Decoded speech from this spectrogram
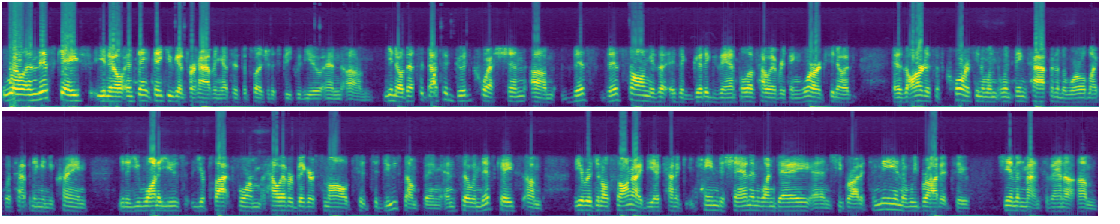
Well, in this case, you know, and thank thank you again for having us. It's a pleasure to speak with you. And um, you know, that's a, that's a good question. Um, this this song is a is a good example of how everything works. You know, as as artists, of course, you know, when when things happen in the world, like what's happening in Ukraine, you know, you want to use your platform, however big or small, to to do something. And so, in this case, um, the original song idea kind of came to Shannon one day, and she brought it to me, and then we brought it to Jim and Matt and Savannah. Um,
